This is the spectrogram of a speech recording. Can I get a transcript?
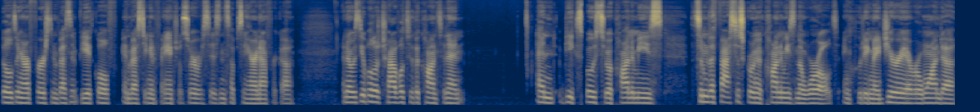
building our first investment vehicle, investing in financial services in sub Saharan Africa. And I was able to travel to the continent and be exposed to economies, some of the fastest growing economies in the world, including Nigeria, Rwanda.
